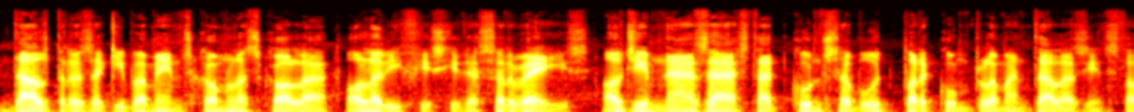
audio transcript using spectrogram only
d'altres equipaments com l'escola o l'edifici de serveis. El gimnàs ha estat concebut per complementar les instal·lacions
